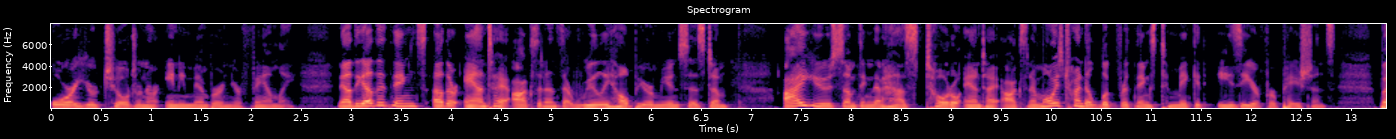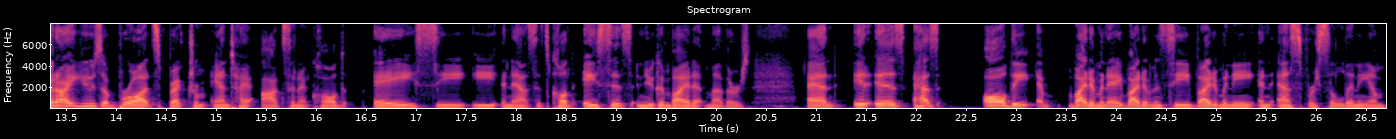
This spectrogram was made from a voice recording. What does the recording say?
or your children or any member in your family. Now, the other things, other antioxidants that really help your immune system, I use something that has total antioxidant. I'm always trying to look for things to make it easier for patients, but I use a broad spectrum antioxidant called ACE and S. It's called ACEs, and you can buy it at Mother's. and it is has all the vitamin A, vitamin C, vitamin E, and S for selenium.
